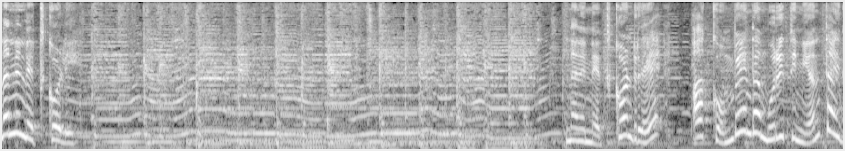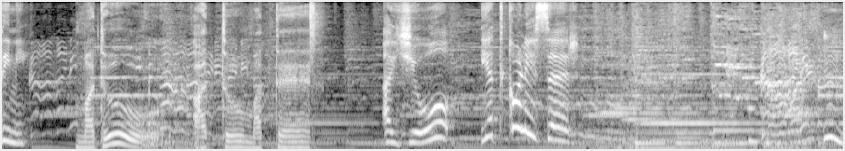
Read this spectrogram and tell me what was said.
ನನ್ನನ್ನು ಎತ್ಕೊಳ್ಳಿ. ನನ್ನನ್ನು ಎತ್ಕೊಂಡ್ರೆ ಆ ಕೊಂಬೆಯಿಂದ ಮುರಿತೀನಿ ಅಂತ ಇದ್ದೀನಿ. ಮಧು ಅದು ಮತ್ತೆ? ಅಯ್ಯೋ ಎತ್ಕೊಳ್ಳಿ ಸರ್. ಹ್ಮ್.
